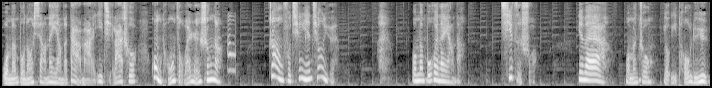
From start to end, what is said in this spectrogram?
我们不能像那样的大马一起拉车，共同走完人生呢？丈夫轻言轻语：“哎，我们不会那样的。”妻子说：“因为啊，我们中有一头驴。”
